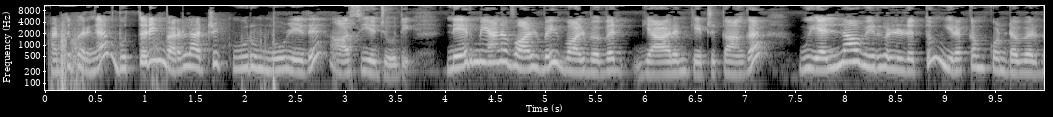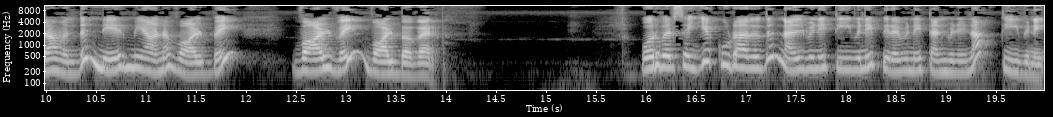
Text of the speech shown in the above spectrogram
அடுத்து பாருங்க. புத்தரின் வரலாற்றை கூறும் நூல் எது? ஆசிய ஜோதி. நேர்மையான வாழ்வை வாழ்பவர் யாருன்னு கேட்டிருக்காங்க. எல்லா உயிர்களிடத்தும் இரக்கம் கொண்டவர் தான் வந்து நேர்மையான வாழ்வை வாழ்வை வாழ்பவர். ஒருவர் செய்யக்கூடாதது நல்வினை தீவினை பிறவினை தன்வினைனா தீவினை.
